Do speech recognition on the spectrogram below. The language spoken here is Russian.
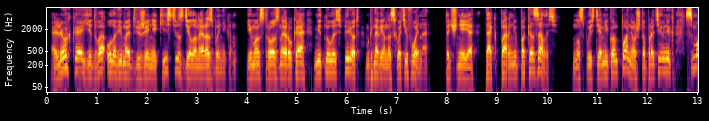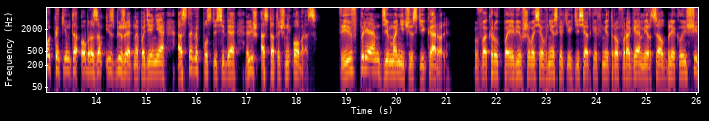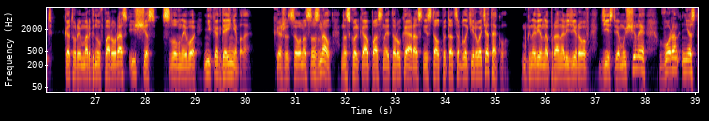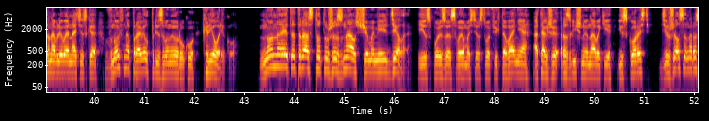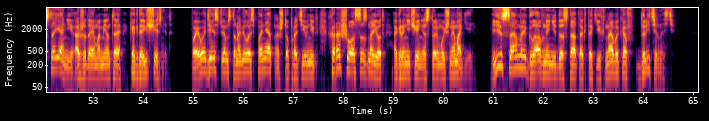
Легкое, едва уловимое движение кистью, сделанное разбойником, и монструозная рука метнулась вперед, мгновенно схватив воина. Точнее, так парню показалось. Но спустя миг он понял, что противник смог каким-то образом избежать нападения, оставив после себя лишь остаточный образ. «Ты впрямь демонический король», Вокруг появившегося в нескольких десятках метров врага мерцал блеклый щит, который, моргнув пару раз, исчез, словно его никогда и не было. Кажется, он осознал, насколько опасна эта рука, раз не стал пытаться блокировать атаку. Мгновенно проанализировав действия мужчины, ворон, не останавливая натиска, вновь направил призванную руку к Леорику. Но на этот раз тот уже знал, с чем имеет дело, и, используя свое мастерство фехтования, а также различные навыки и скорость, держался на расстоянии, ожидая момента, когда исчезнет. По его действиям становилось понятно, что противник хорошо осознает ограничения столь мощной магии. И самый главный недостаток таких навыков – длительность.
